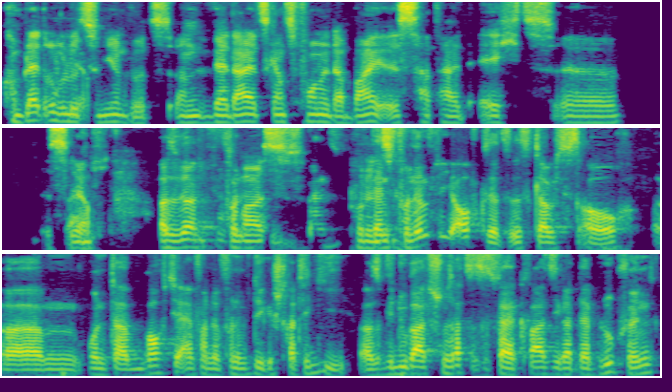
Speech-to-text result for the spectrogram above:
komplett revolutionieren ja. wird. Und wer da jetzt ganz vorne dabei ist, hat halt echt, äh, ist ja. Also wenn es vernünftig aufgesetzt ist, glaube ich das auch. Ähm, und da braucht ihr einfach eine vernünftige Strategie. Also wie du gerade schon sagst, das ist ja quasi gerade der Blueprint,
